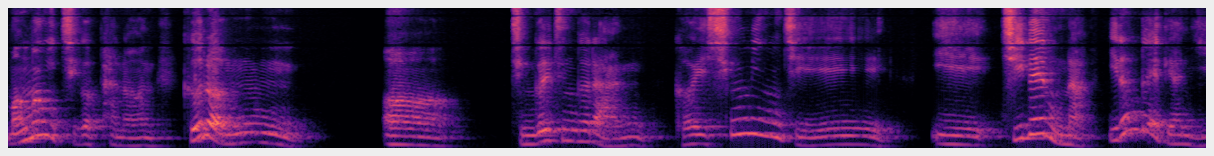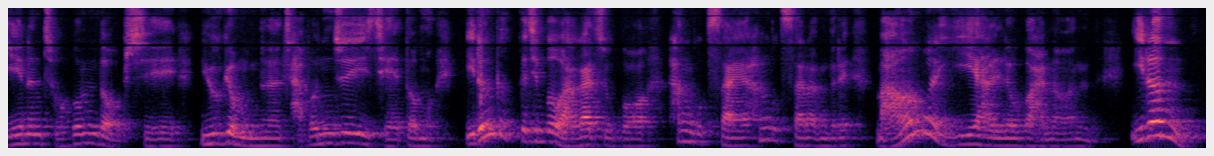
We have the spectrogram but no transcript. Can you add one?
멍멍이 취급하는 그런, 어, 징글징글한 거의 식민지, 이 지배 문화, 이런 거에 대한 이해는 조금도 없이 유교 문화, 자본주의 제도, 뭐, 이런 것 끄집어 와가지고 한국 사회, 한국 사람들의 마음을 이해하려고 하는 이런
